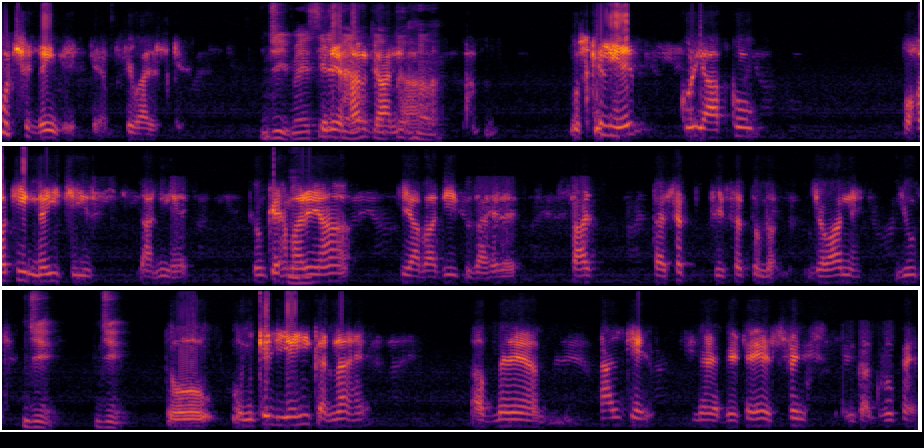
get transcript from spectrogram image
کچھ نہیں دیکھتے اب سوائے اس کے۔ جی میں اسی لیے رہا ہر گانا ہاں۔ اس کے لیے کوئی آپ کو بہت ہی نئی چیز لانی ہے کیونکہ ہمارے یہاں کی آبادی تو ظاہر ہے ساٹھ پینسٹھ فیصد تو جوان ہے یوتھ۔ جی جی۔ تو ان کے لیے ہی کرنا ہے۔ اب میں حال کے میرے بیٹے ہیں اسٹرنگس ان کا گروپ ہے۔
